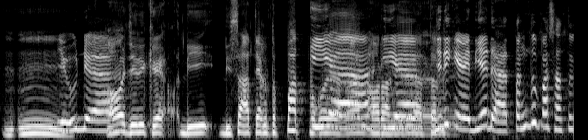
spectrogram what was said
Mm-mm. ya udah Oh jadi kayak di di saat yang tepat pokoknya iya kan orang iya itu datang. jadi kayak dia datang tuh pas satu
